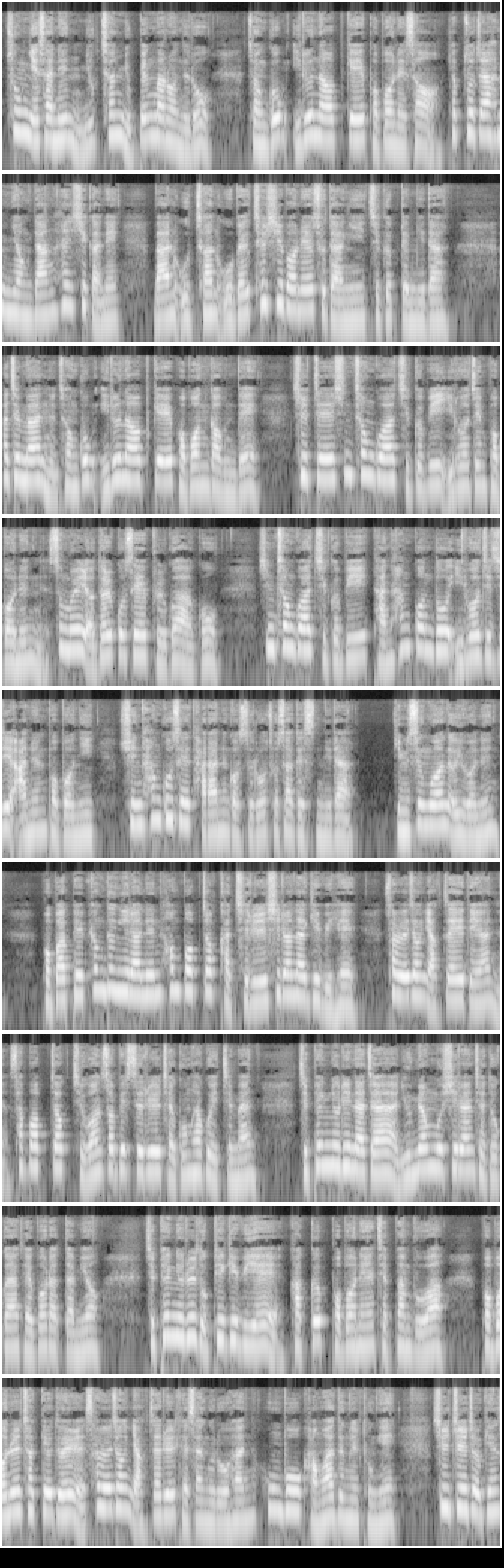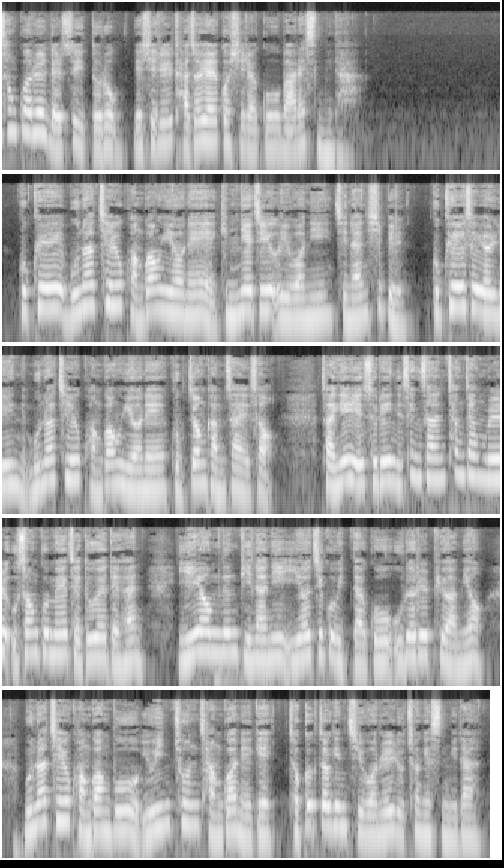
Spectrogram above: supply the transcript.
총 예산은 6,600만 원으로 전국 79개 법원에서 협조자 한 명당 1시간에 15,570원의 수당이 지급됩니다. 하지만 전국 79개 법원 가운데 실제 신청과 지급이 이루어진 법원은 28곳에 불과하고 신청과 지급이 단 한 건도 이루어지지 않은 법원이 51곳에 달하는 것으로 조사됐습니다. 김승원 의원은 법 앞에 평등이라는 헌법적 가치를 실현하기 위해 사회적 약자에 대한 사법적 지원 서비스를 제공하고 있지만 집행률이 낮아 유명무실한 제도가 돼버렸다며 집행률을 높이기 위해 각급 법원의 재판부와 법원을 찾게 될 사회적 약자를 대상으로 한 홍보 강화 등을 통해 실질적인 성과를 낼 수 있도록 내실을 다져야 할 것이라고 말했습니다. 국회 문화체육관광위원회 김예지 의원이 지난 10일 국회에서 열린 문화체육관광위원회 국정감사에서 장애예술인 생산 창작물 우선구매 제도에 대한 이해 없는 비난이 이어지고 있다고 우려를 표하며 문화체육관광부 유인촌 장관에게 적극적인 지원을 요청했습니다.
